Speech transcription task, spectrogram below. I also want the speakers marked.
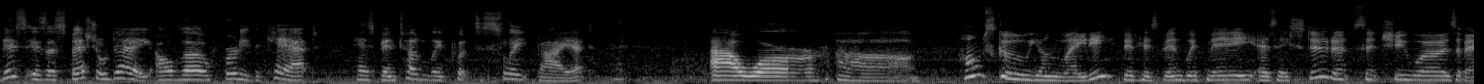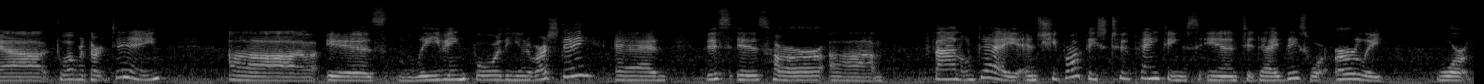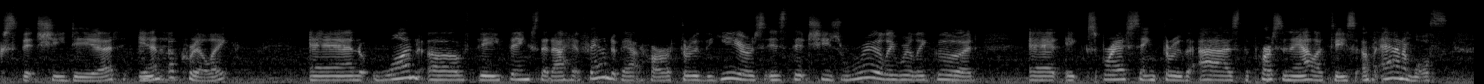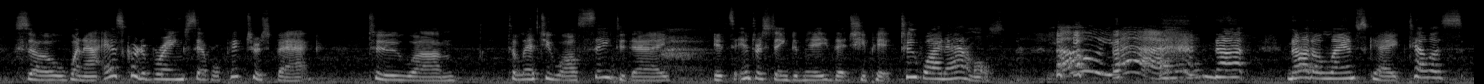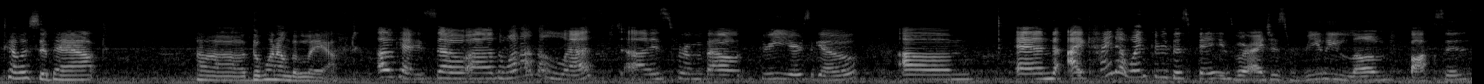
Speaker 1: This is a special day, although Ferdy the cat has been totally put to sleep by it. Our uh, homeschool young lady that has been with me as a student since she was about 12 or 13 uh, is leaving for the university and this is her um, final day and she brought these two paintings in today. These were early works that she did in mm -hmm. acrylic. And one of the things that I have found about her through the years is that she's really really good at expressing through the eyes the personalities of animals. So when I asked her to bring several pictures back to um, to let you all see today it's interesting to me that she picked two white animals.
Speaker 2: Oh yeah.
Speaker 1: Not not a landscape. Tell us, tell us about uh, the one on the left.
Speaker 2: Okay, so uh, the one on the left uh, is from about three years ago. Um, and I kind of went through this phase where I just really loved foxes.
